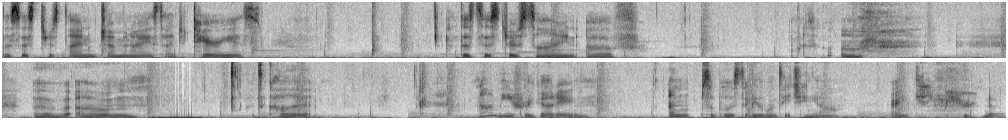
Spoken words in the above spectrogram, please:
The sister sign of Gemini is Sagittarius. The sister sign of what is it called? Oh of um what to call it not me forgetting. I'm supposed to be the one teaching y'all. Are you kidding me right now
